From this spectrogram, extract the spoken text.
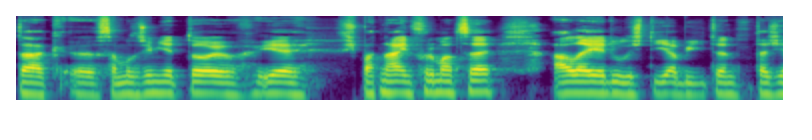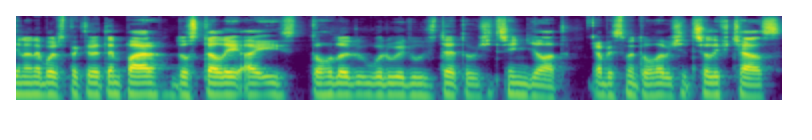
Tak eh, samozřejmě to je špatná informace, ale je důležité, aby ten, ta žena nebo respektive ten pár dostali a i z tohohle důvodu je důležité to vyšetření dělat, aby jsme tohle vyšetřili včas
